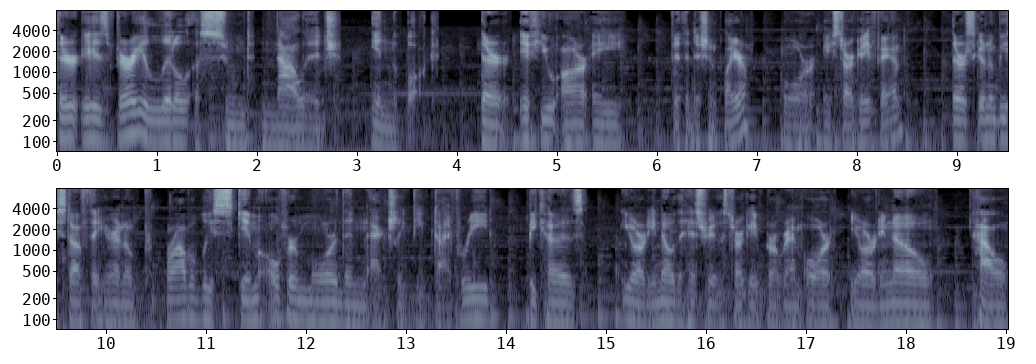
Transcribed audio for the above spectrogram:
there is very little assumed knowledge in the book. There, if you are a 5th edition player or a Stargate fan, there's going to be stuff that you're going to probably skim over more than actually deep dive read because you already know the history of the Stargate program or you already know how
